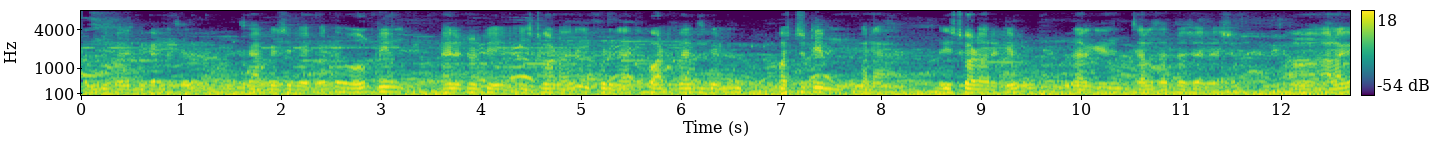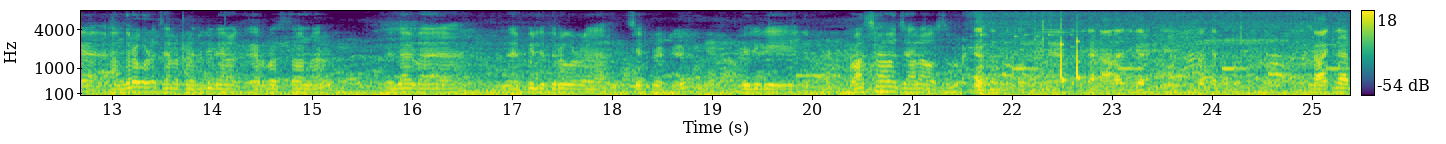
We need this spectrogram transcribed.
తొమ్మిది పదింటి కన్నా సరే ఛాంపియన్షిప్ అయిపోతే హోమ్ టీం అయినటువంటి ఈస్ట్ గోదావరి ఇప్పుడు దాకా క్వార్టర్ ఫైనల్స్కి వెళ్ళి ఫస్ట్ టీం మన ఈస్ట్ గోదావరి టీం దానికి చాలా సంతోషమైన విషయం అలాగే అందరూ కూడా చాలా ప్రతిభ గర్వస్తూ ఉన్నారు. ఇందాక ఎంపీలు ఇద్దరు కూడా చెప్పినట్టుగా దీనికి ప్రోత్సాహం చాలా అవసరం. ఇంకా నానాజీ గారికి కాకినాడ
